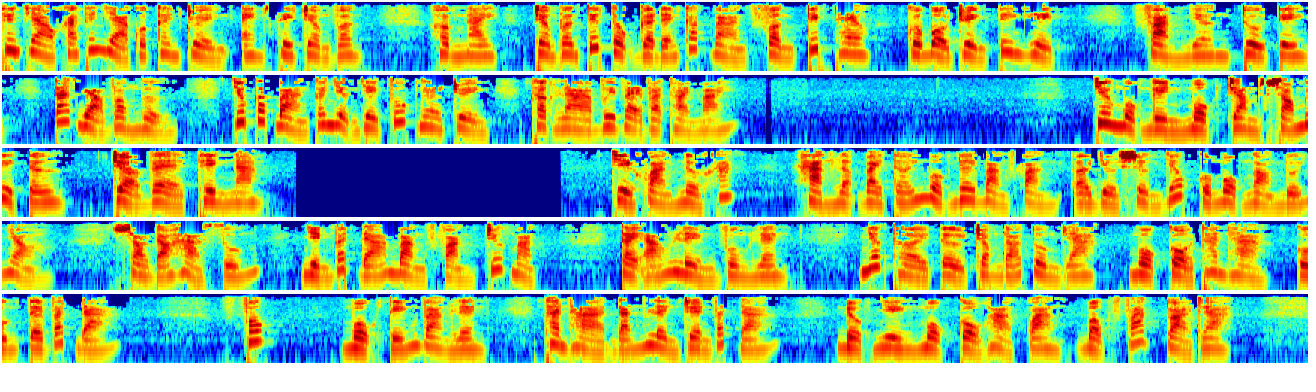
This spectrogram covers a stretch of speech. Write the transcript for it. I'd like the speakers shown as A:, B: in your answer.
A: Xin chào khán thính giả của kênh truyện MC Trần Vân. Hôm nay, Trần Vân tiếp tục gửi đến các bạn phần tiếp theo của bộ truyện tiên hiệp Phạm Nhân Tu Tiên, tác giả vòng ngữ. Chúc các bạn có những giây phút nghe truyện thật là vui vẻ và thoải mái. Chương 1164 Trở về Thiên Nam Chỉ khoảng nửa khắc, Hàng Lập bay tới một nơi bằng phẳng ở giữa sườn dốc của một ngọn núi nhỏ, sau đó hạ xuống, nhìn vách đá bằng phẳng trước mặt, tay áo liền vung lên, nhất thời từ trong đó tuôn ra một cổ thanh hà cuốn tới vách đá. Phốc, một tiếng vang lên, thanh hà đánh lên trên vách đá, đột nhiên một cổ hà quang bộc phát tỏa ra.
